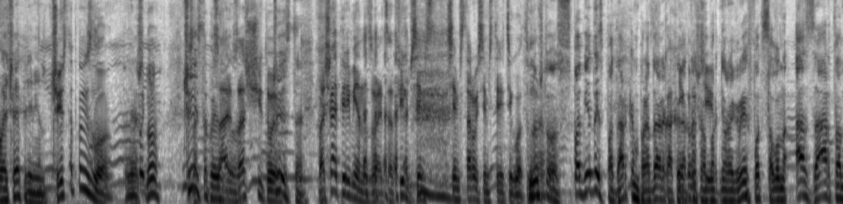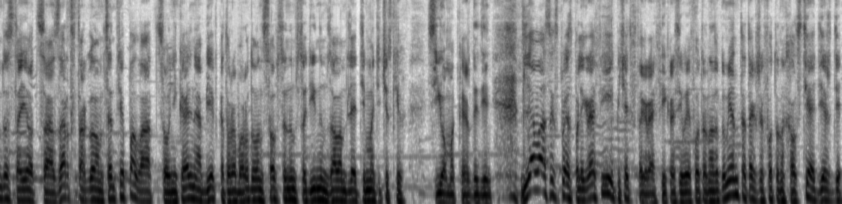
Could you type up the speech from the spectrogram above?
Большая перемена. Чисто повезло. Понимаешь? Чисто повезло. за- засчитываем. Чисто. Большая перемена называется. Фильм 72-73 год. Ну что, с победой, с подарком. Подарок Как от нашего партнера игры фотосалона «Азарт» вам достается. «Азарт» в торговом центре «Палаццо». Уникальный объект, который оборудован собственным студийным залом для тематических съемок каждый день. Для вас экспресс-полиграфия, печать фотографий, красивые фото на документ, а также фото на холсте, одежде,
